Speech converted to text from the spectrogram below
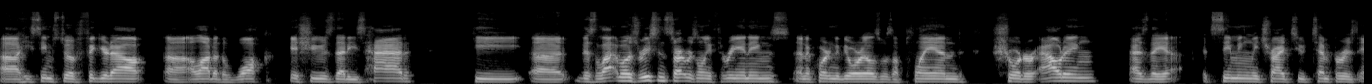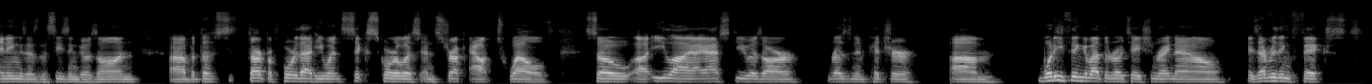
Uh, he seems to have figured out uh, a lot of the walk issues that he's had. He uh, this la- most recent start was only three innings, and according to the Orioles, was a planned shorter outing as they it seemingly tried to temper his innings as the season goes on. Uh, but the start before that, he went six scoreless and struck out 12. So, uh, Eli, I ask you as our resident pitcher, um, what do you think about the rotation right now? Is everything fixed?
